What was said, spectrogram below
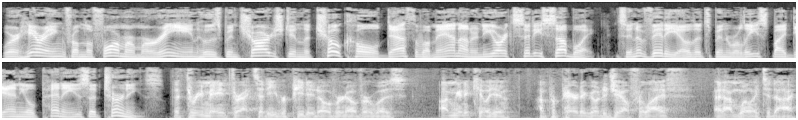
We're hearing from the former Marine who's been charged in the chokehold death of a man on a New York City subway. It's in a video that's been released by Daniel Penny's attorneys. The three main threats that he repeated over and over was I'm going to kill you. I'm prepared to go to jail for life, and I'm willing to die.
